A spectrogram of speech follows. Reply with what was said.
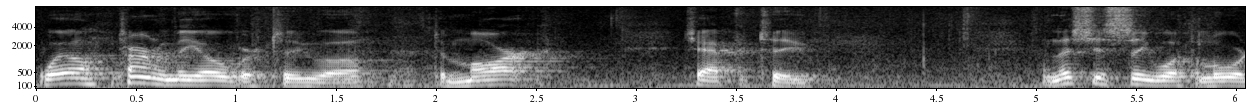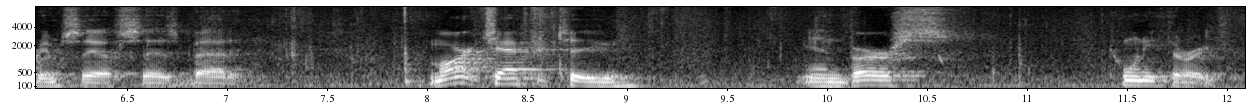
Well, turn with me over to, uh, to Mark chapter 2. And let's just see what the Lord Himself says about it. Mark chapter 2 and verse 23.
